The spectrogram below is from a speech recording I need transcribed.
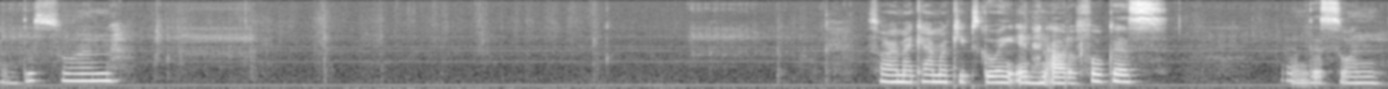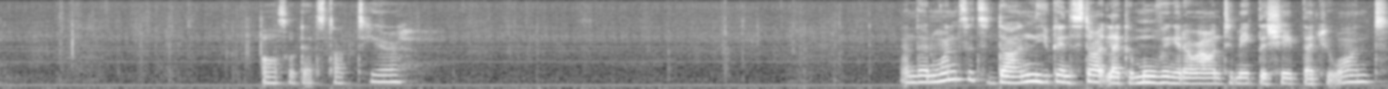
And this one. Sorry, my camera keeps going in and out of focus. And this one also gets tucked here. And then once it's done, you can start like moving it around to make the shape that you want.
